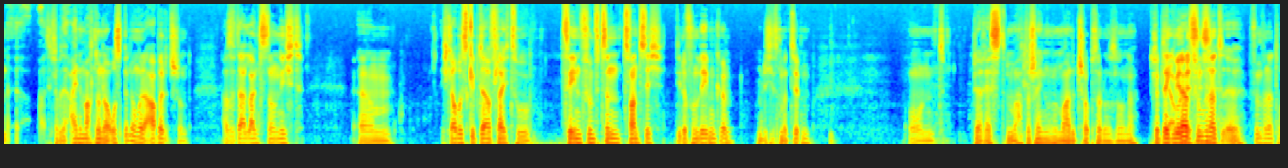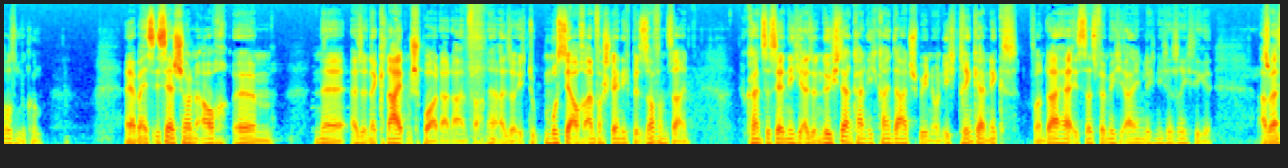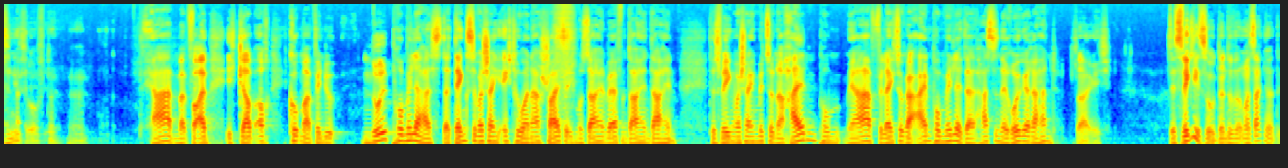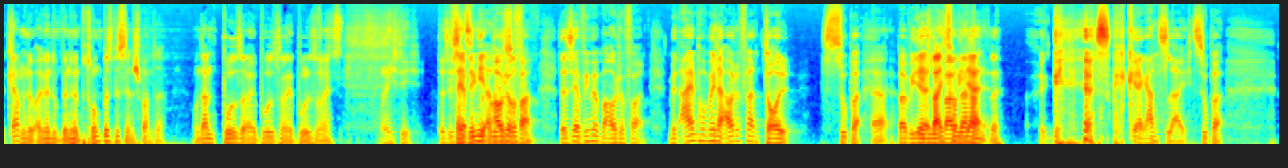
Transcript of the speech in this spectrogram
Ich glaube, der eine macht nur eine Ausbildung oder arbeitet schon. Also da langt es noch nicht. Ähm, ich glaube, es gibt da vielleicht so 10, 15, 20, die davon leben können. Würde ich jetzt mal tippen. Und der Rest macht wahrscheinlich normale Jobs oder so, ne? Ich glaube, der Ja, Gewinner hat das ist- 500 äh, 500.000 bekommen. Ja, aber es ist ja schon auch ähm, eine, also eine Kneipensportart einfach. Ne? Also ich, du musst ja auch einfach ständig besoffen sein. Du kannst es ja nicht, also nüchtern kann ich kein Dart spielen und ich trinke ja nichts. Von daher ist das für mich eigentlich nicht das Richtige. Aber du nicht so oft, ne? Ja. Ja, vor allem, ich glaube auch, guck mal, wenn du null Promille hast, da denkst du wahrscheinlich echt drüber nach, scheiße, ich muss dahin werfen, dahin, dahin. Deswegen wahrscheinlich mit so einer halben Promille, ja, vielleicht sogar ein Promille, da hast du eine ruhigere Hand, sage ich. Das ist wirklich so. Ne? Man sagt ja, klar, wenn du, wenn du, wenn du betrunken bist, bist du entspannter. Und dann Bullseye, Bullseye, Bullseye. Richtig. Das ist Vielleicht ja wie mit dem Autofahren. Das ist ja wie mit dem Autofahren. Mit einem Promille Autofahren, toll. Super. Ja. War wieder, Geht leicht war von wieder, der Hand, ne? ganz leicht, super.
